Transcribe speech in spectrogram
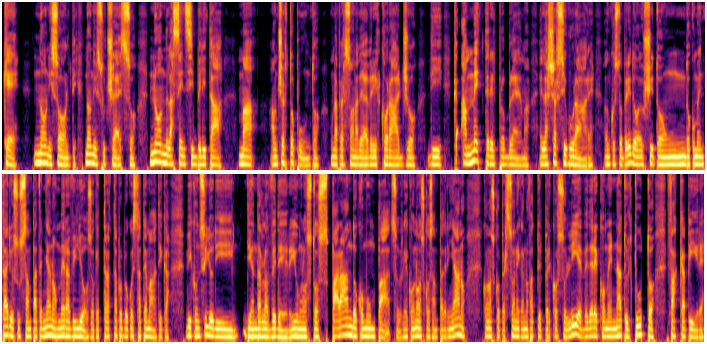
che non i soldi, non il successo, non la sensibilità, ma a un certo punto una persona deve avere il coraggio di ammettere il problema e lasciarsi curare. In questo periodo è uscito un documentario su San Patrignano meraviglioso che tratta proprio questa tematica. Vi consiglio di, di andarlo a vedere. Io me lo sto sparando come un pazzo perché conosco San Patrignano, conosco persone che hanno fatto il percorso lì e vedere come è nato il tutto fa capire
